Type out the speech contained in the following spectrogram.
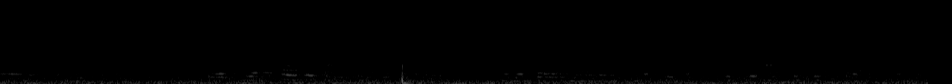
learning initiatives is your focus on science and learning and the data mining and the feedback, which we all should be strengths in that.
